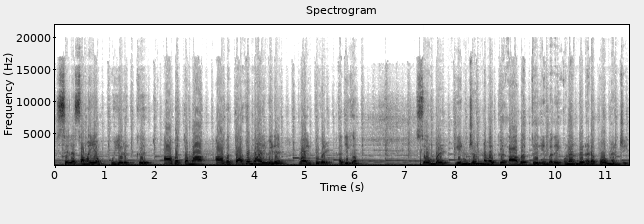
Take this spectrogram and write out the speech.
சில சமயம் உயிருக்கு ஆபத்தமா ஆபத்தாக மாறிவிட வாய்ப்புகள் அதிகம். சோம்பல் என்றும் நமக்கு ஆபத்து என்பதை உணர்ந்து நடப்போம். நன்றி.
